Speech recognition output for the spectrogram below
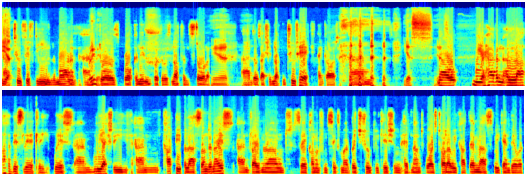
yeah. two fifteen in the morning, and really? the door was broken in, but there was nothing stolen. Yeah, and there was actually nothing to take. Thank God. Um, yes, yes. Now we are having a lot of this lately. With um, we actually um, caught people last Sunday night and driving around, say coming from Six Mile Bridge through Kilkishen, heading on towards Tulla. We caught them last weekend. They were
